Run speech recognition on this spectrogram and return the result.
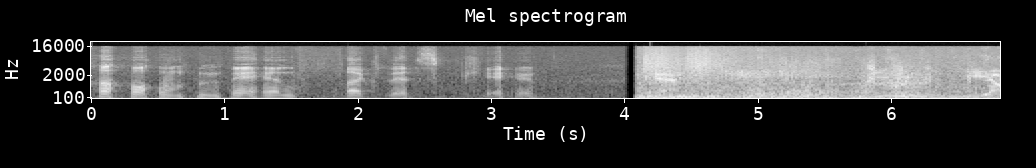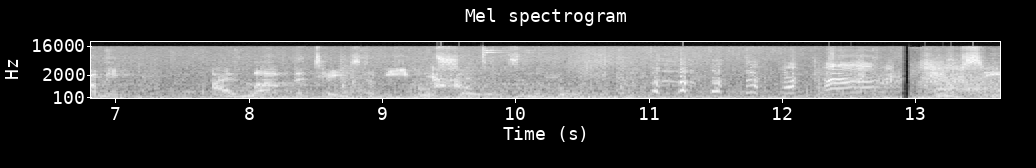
Oh man, fuck this game. Yummy! I love the taste of evil souls in the void. Juicy.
